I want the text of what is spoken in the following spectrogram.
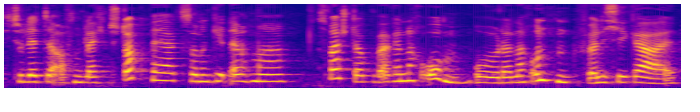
die Toilette auf dem gleichen Stockwerk, sondern geht einfach mal zwei Stockwerke nach oben oder nach unten, völlig egal.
